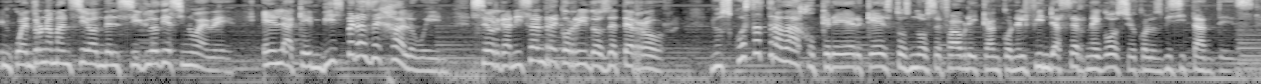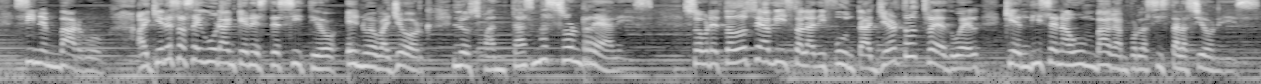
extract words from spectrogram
encuentra una mansión del siglo XIX en la que en vísperas de Halloween se organizan recorridos de terror. Nos cuesta trabajo creer que estos no se fabrican con el fin de hacer negocio con los visitantes. Sin embargo, hay quienes aseguran que en este sitio, en Nueva York, los fantasmas son reales. Sobre todo se ha visto a la difunta Gertrude Treadwell, quien dicen aún vagan por las instalaciones.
